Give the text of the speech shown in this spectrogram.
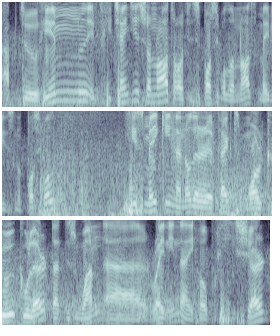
up to him if he changes or not, or if it's possible or not. Maybe it's not possible. He's making another effect more co cooler. That is one uh, raining. I hope he shared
